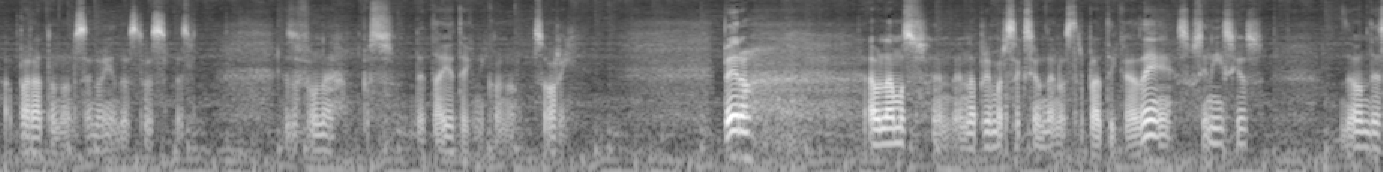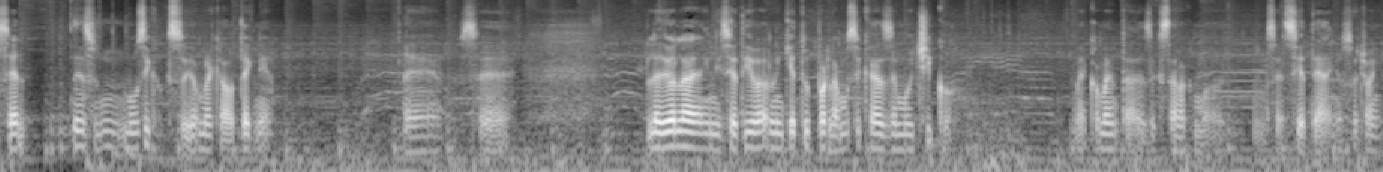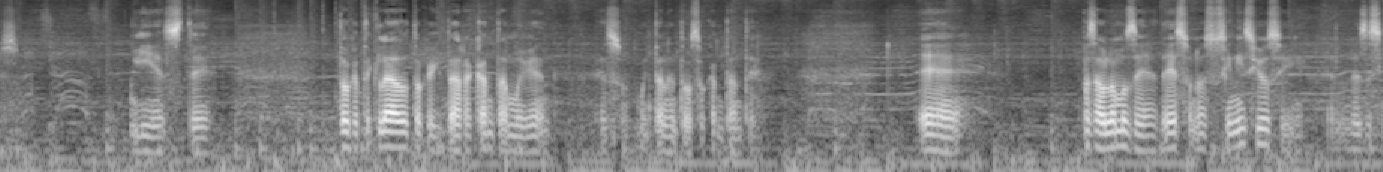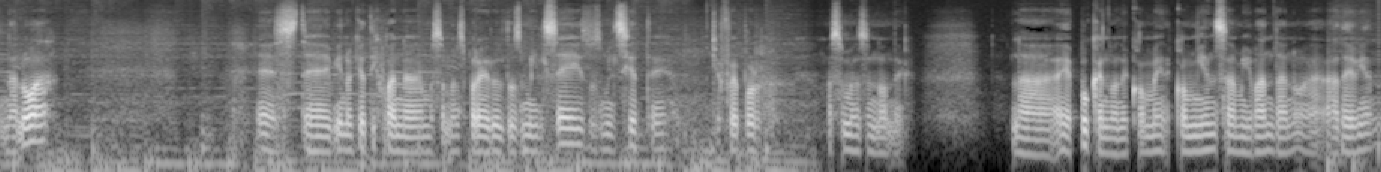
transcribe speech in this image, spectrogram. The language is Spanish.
aparato, no estén oyendo esto. Es, eso fue un pues, detalle técnico, ¿no? Sorry. Pero hablamos en, la primera sección de nuestra plática de sus inicios, de donde es él, es un músico que estudió mercadotecnia. Eh, se le dio la iniciativa, la inquietud por la música desde muy chico. Me comenta desde que estaba como, no sé, 7 años, 8 años. Y este toca teclado, toca guitarra, canta muy bien. Es un muy talentoso cantante. Eh, pues hablamos de, eso, ¿no? de sus inicios y él es de Sinaloa. Este, vino aquí a Tijuana más o menos por ahí del 2006, 2007, que fue por más o menos en donde la época en donde comienza mi banda, ¿no? A, Debian,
